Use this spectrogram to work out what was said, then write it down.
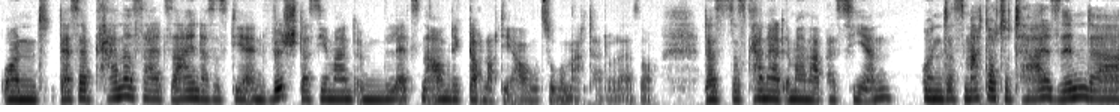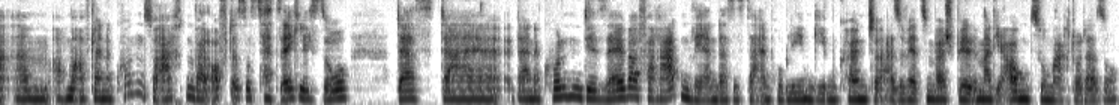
Und deshalb kann es halt sein, dass es dir entwischt, dass jemand im letzten Augenblick doch noch die Augen zugemacht hat oder so. Das, das kann halt immer mal passieren. Und das macht doch total Sinn, da ähm, auch mal auf deine Kunden zu achten, weil oft ist es tatsächlich so, dass da deine Kunden dir selber verraten werden, dass es da ein Problem geben könnte. Also wer zum Beispiel immer die Augen zumacht oder so.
